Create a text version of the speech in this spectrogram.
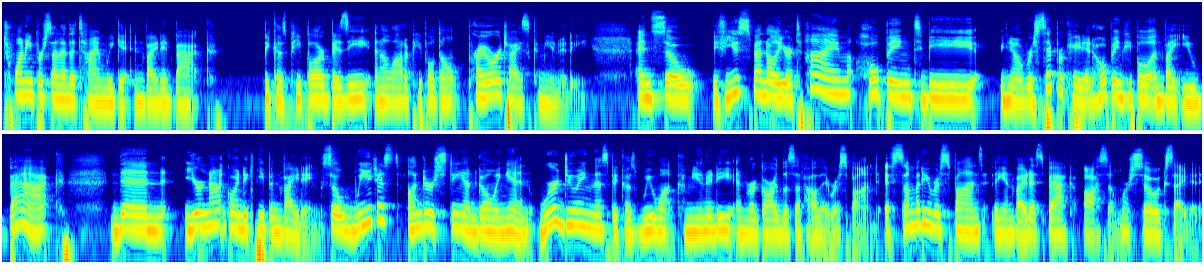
20% of the time we get invited back because people are busy and a lot of people don't prioritize community. And so if you spend all your time hoping to be, you know, reciprocated, hoping people invite you back, then you're not going to keep inviting. So we just understand going in, we're doing this because we want community and regardless of how they respond. If somebody responds, they invite us back, awesome. We're so excited.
